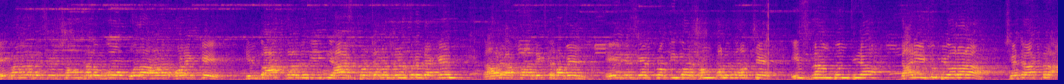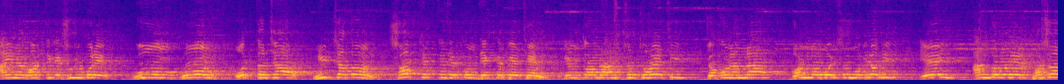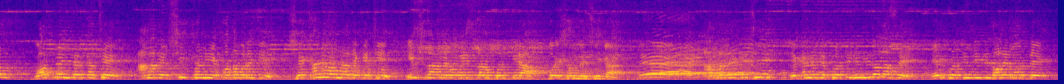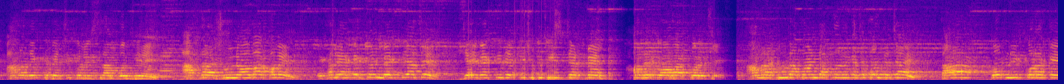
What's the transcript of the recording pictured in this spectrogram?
এই বাংলাদেশের সংখ্যালঘু বলা হয় অনেককে। কিন্তু আপনারা যদি ইতিহাস পর্যালোচনা করে দেখেন, তাহলে আপনারা দেখতে পাবেন এই দেশের প্রকৃত সংখ্যালঘু হচ্ছে ইসলামপন্থীরা, দাড়ি টুপিওয়ালারা। সেটা আপনার আয়না ঘর থেকে শুরু করে গুম খুন, অত্যাচার, নির্যাতন, সব ক্ষেত্রে যেরকম দেখতে পেয়েছেন। কিন্তু আমরা আশ্চর্য হয়েছি যখন আমরা বর্ণ বৈষম্য বিরোধী এই আন্দোলনের ফসল গভর্নমেন্টের কাছে আমাদের শিক্ষা নিয়ে কথা বলেছি, সেখানেও আমরা দেখেছি ইসলাম এবং ইসলাম ইসলামপন্থীরা বৈষম্যের শিকার। আমরা দেখেছি এখানে যে প্রতিনিধি দল আছে, এই প্রতিনিধি দলের মধ্যে আমরা দেখতে পেয়েছি কোনো ইসলামপন্থী নেই। আপনারা শুনলে অবাক হবেন, এখানে এক একজন ব্যক্তি আছেন, যে ব্যক্তিদের কিছু কিছু স্টেটমেন্ট আমাদেরকে অবাক করেছে। আমরা টু দা পয়েন্ট আপনাদের কাছে বলতে চাই, তারা তবলিক করাকে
